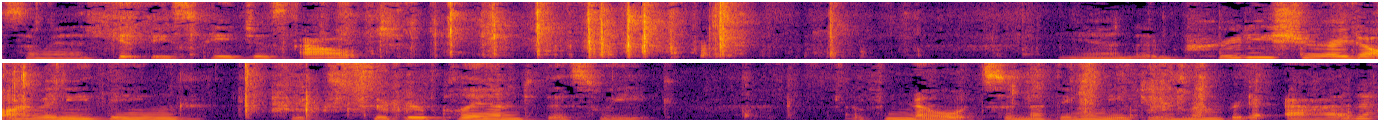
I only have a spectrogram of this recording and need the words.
So I'm going to get these pages out. And I'm pretty sure I don't have anything like super planned this week of notes, so nothing I need to remember to add.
